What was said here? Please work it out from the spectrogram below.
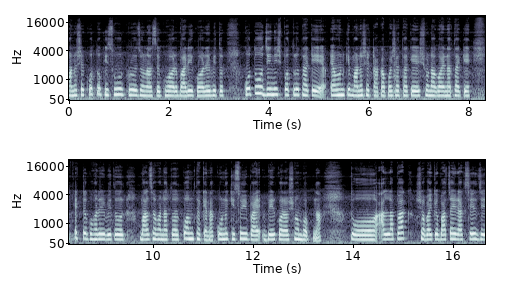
মানুষের কত কিছুর প্রয়োজন আছে? ঘর, বাড়ি, ঘরের ভিতর কত জিনিসপত্র থাকে, এমনকি মানুষের টাকা পয়সা থাকে, সোনা গয়না থাকে, একটা ঘরের ভিতর মাল সামানা তো আর কম থাকে না, কোনো কিছুই বের করা সম্ভব না। তো আল্লাহ পাক সবাইকে বাঁচাই রাখছে, যে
